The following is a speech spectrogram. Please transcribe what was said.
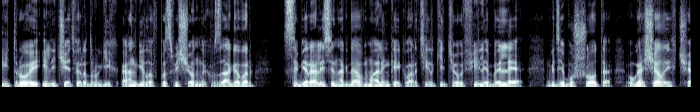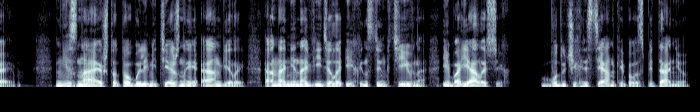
и трое или четверо других ангелов, посвященных в заговор, собирались иногда в маленькой квартирке Теофиля Беле, где Бушота угощала их чаем. Не зная, что то были мятежные ангелы, она ненавидела их инстинктивно и боялась их, будучи христианкой по воспитанию,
